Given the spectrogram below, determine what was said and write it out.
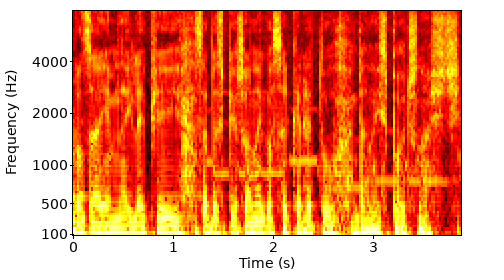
rodzajem najlepiej zabezpieczonego sekretu danej społeczności.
